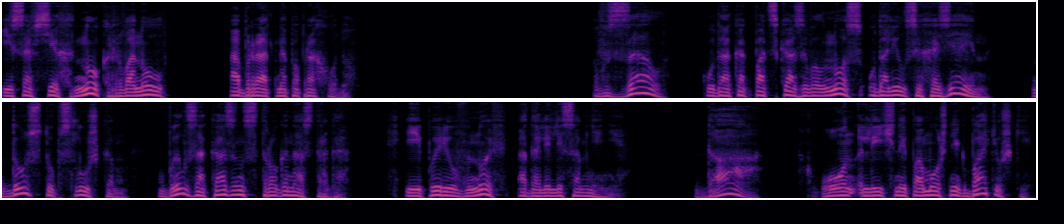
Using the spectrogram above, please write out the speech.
и со всех ног рванул обратно по проходу. В зал, куда, как подсказывал нос, удалился хозяин, доступ служкам был заказан строго-настрого, и Пырю вновь одолели сомнения. Да, он личный помощник батюшки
